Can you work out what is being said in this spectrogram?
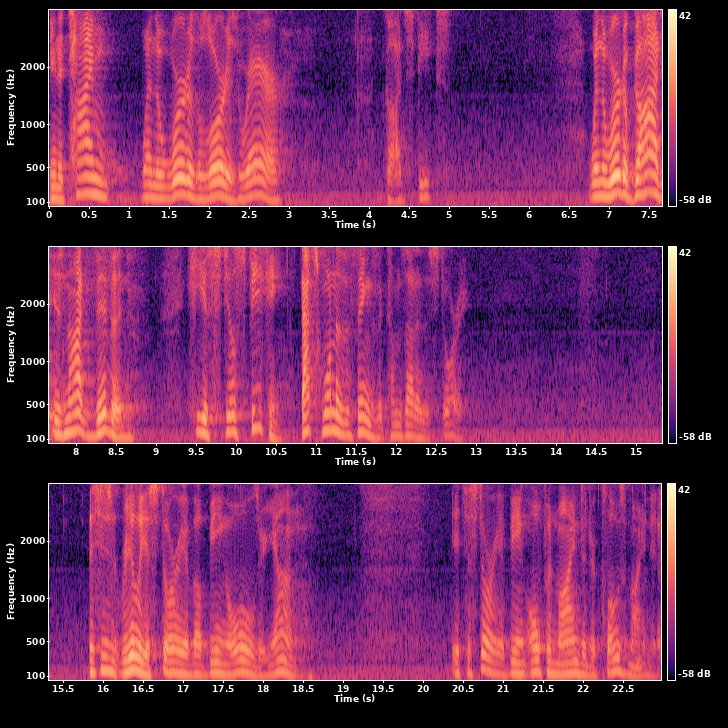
In a time when the word of the Lord is rare, God speaks. When the word of God is not vivid, he is still speaking. That's one of the things that comes out of this story. This isn't really a story about being old or young. It's a story of being open minded or closed minded.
